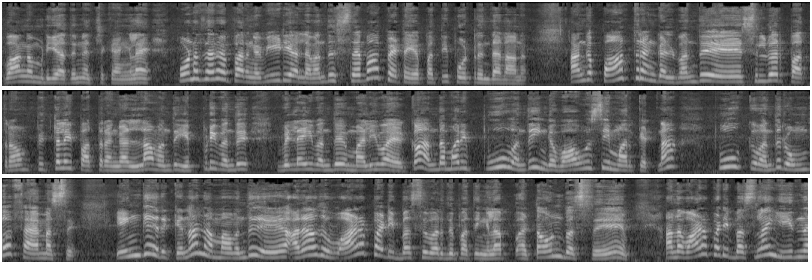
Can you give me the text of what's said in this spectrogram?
வாங்க முடியாதுன்னு வச்சுக்கோங்களேன். போன தடவை பாருங்கள் வீடியோவில் வந்து செவ்வாப்பேட்டையை பற்றி போட்டிருந்தேன் நான். அங்கே பாத்திரங்கள் வந்து சில்வர் பாத்திரம் பித்தளை பாத்திரங்கள்லாம் வந்து எப்படி வந்து விலை வந்து மலிவாக இருக்கோ அந்த மாதிரி பூ வந்து இங்கே வவுசி மார்க்கெட்னால் பூக்கு வந்து ரொம்ப ஃபேமஸ்ஸு எங்கே இருக்குன்னா நம்ம வந்து அதாவது வாழப்பாடி பஸ் வருது பார்த்தீங்களா டவுன் பஸ்ஸு அந்த வாழப்பாடி பஸ்லாம் இந்த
